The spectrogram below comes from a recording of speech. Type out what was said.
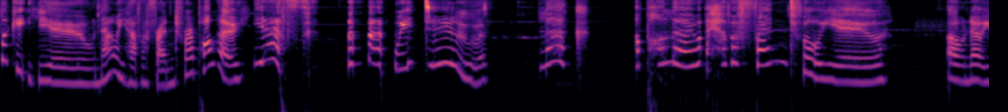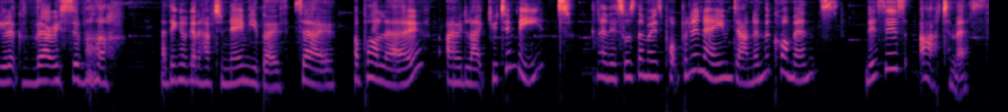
look at you. Now we have a friend for Apollo. Yes, we do. Look, Apollo, I have a friend for you. Oh no, you look very similar. I think I'm going to have to name you both. So, Apollo, I would like you to meet. And this was the most popular name down in the comments. This is Artemis.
